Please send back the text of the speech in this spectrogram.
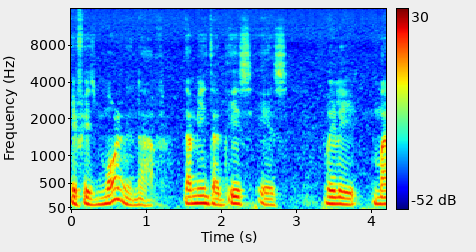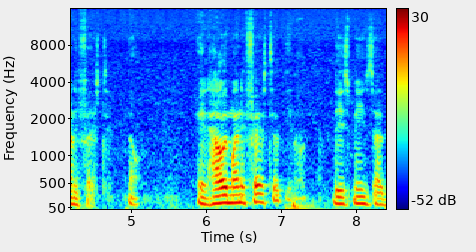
if it's more than enough, that means that this is really manifested. You know? And how it manifested, you know, this means that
